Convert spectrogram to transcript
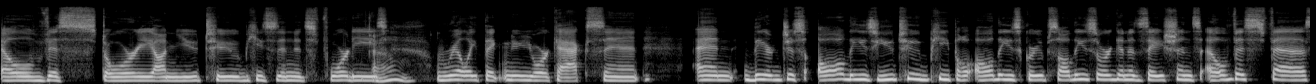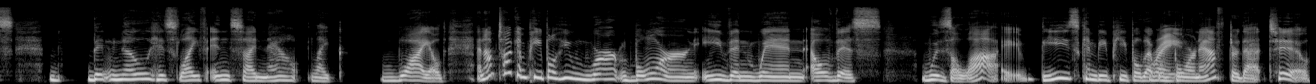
Elvis Story on YouTube. He's in his 40s, oh. really thick New York accent. And they're just all these YouTube people, all these groups, all these organizations, Elvis Fest, that know his life inside and out, like wild. And I'm talking people who weren't born even when Elvis was alive. These can be people that right. were born after that too.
